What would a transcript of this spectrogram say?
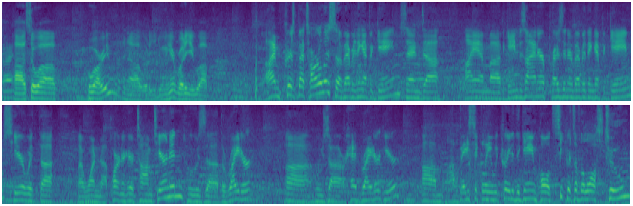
Uh, so, uh, who are you, and uh, what are you doing here? What are you? Uh, I'm Chris Batarlis of Everything Epic Games, and uh, I am uh, the game designer, president of Everything Epic Games, here with uh, my one uh, partner here, Tom Tiernan, who's uh, the writer, uh, who's our head writer here. Um, uh, basically, we created the game called Secrets of the Lost Tomb,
